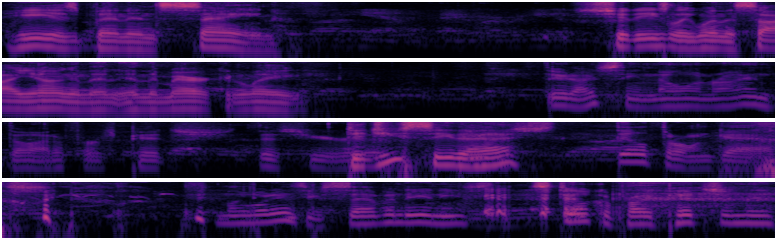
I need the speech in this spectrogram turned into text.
he has been insane. Should easily win the Cy Young in the in the American League. Dude, I've seen Nolan Ryan throw out a first pitch this year. Did you see that? He's still throwing gas. I'm like, what is he? 70, and he still could probably pitch in the.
